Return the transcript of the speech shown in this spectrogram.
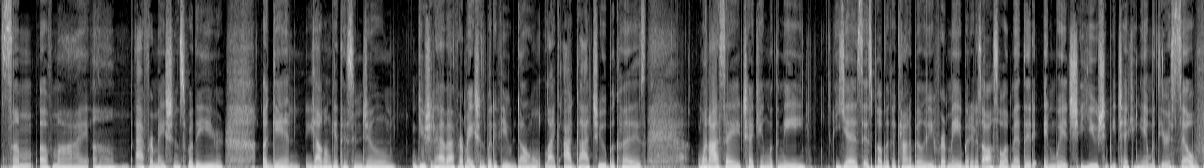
some of my um, affirmations for the year. Again y'all gonna get this in june. You should have affirmations but if you don't like i got you because when i say check in with me yes, it's public accountability for me, but it is also a method in which you should be checking in with yourself.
